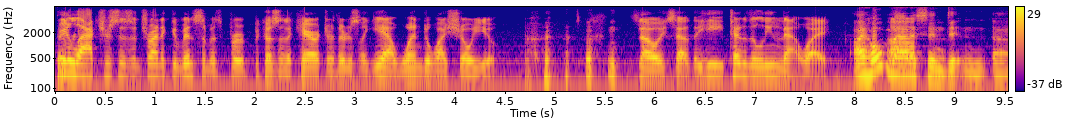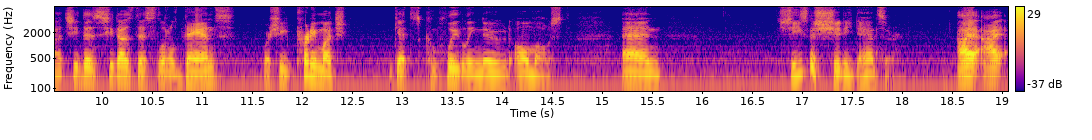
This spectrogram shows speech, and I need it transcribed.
real were- actresses and trying to convince them it's per- because of the character. They're just like, yeah, when do I show you? so he said he tended to lean that way. I hope Uh, Madison didn't. Uh, she does. She does this little dance where she pretty much gets completely nude, almost, and she's a shitty dancer. I, I,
